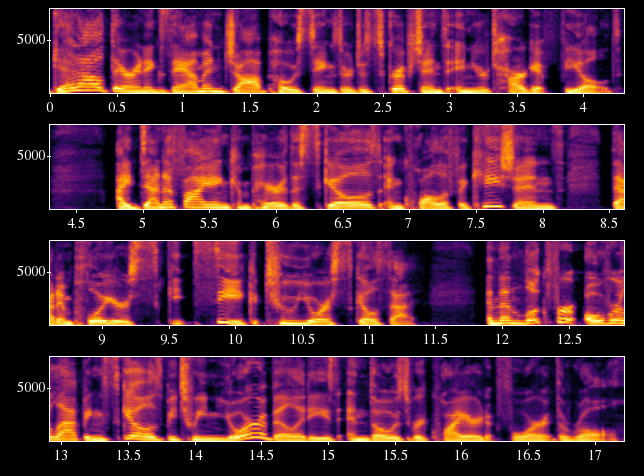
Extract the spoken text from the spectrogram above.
get out there and examine job postings or descriptions in your target field. Identify and compare the skills and qualifications that employers seek to your skill set. And then look for overlapping skills between your abilities and those required for the role.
